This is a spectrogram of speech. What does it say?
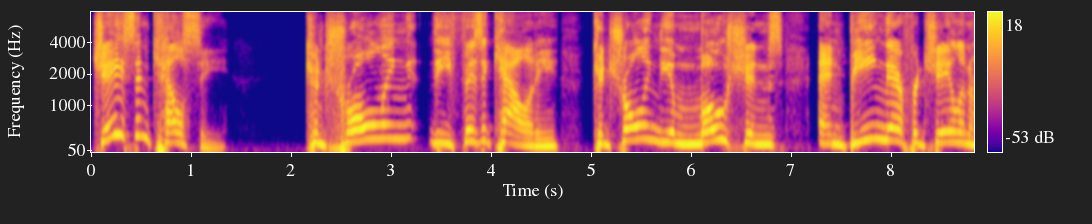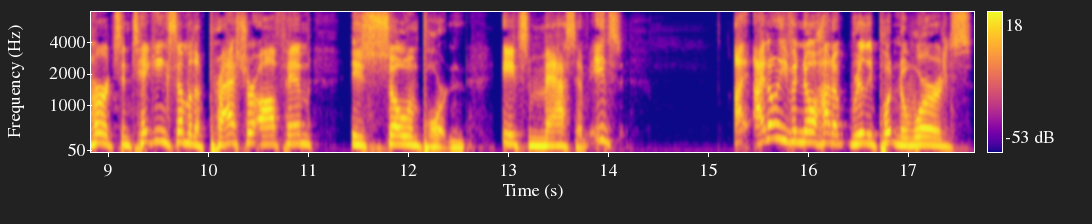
Jason Kelce controlling the physicality, controlling the emotions and being there for Jalen Hurts and taking some of the pressure off him is so important. It's massive. It's I, I don't even know how to really put into words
